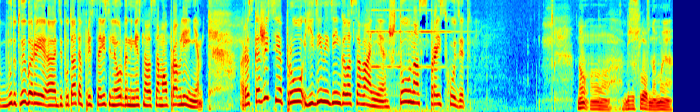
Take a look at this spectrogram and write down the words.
будут выборы депутатов в представительные органы местного самоуправления. Расскажите про единый день голосования. Что у нас происходит? Ну, безусловно, мы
